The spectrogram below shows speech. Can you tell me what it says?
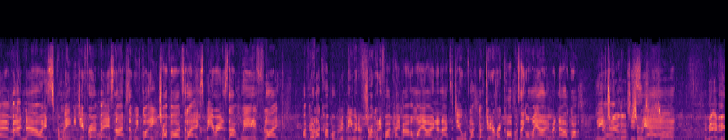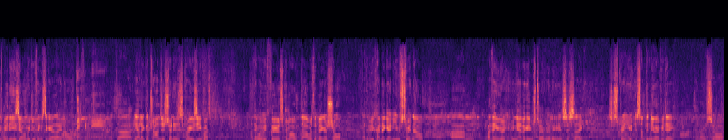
Um, and now it's completely different. But it's nice that we've got each other to like experience that with. Like, I feel like I probably would have struggled if I came out on my own and I had to deal with like doing a red carpet or something on my own. But now I've got Liam, do it together. is, so it's, yeah, uh, everything's made easier when we do things together, you know. And, definitely. but, uh, yeah, like the transition is crazy, but I think when we first come out, that was the biggest shock. I think we're kind of getting used to it now. Um, but I think you, you never get used to it really. It's just like it's just great. You, it's something new every day, you know. So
